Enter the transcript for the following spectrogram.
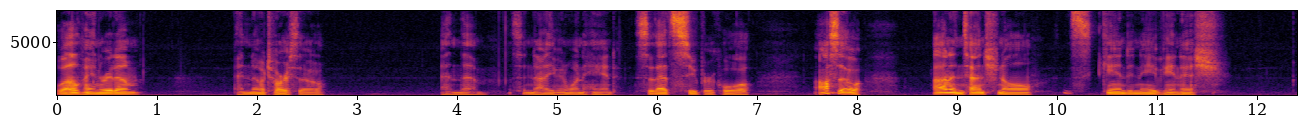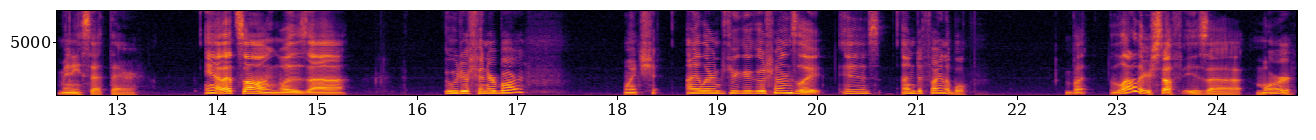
Well Van Rhythm, and No Torso, and them. So not even one hand. So that's super cool. Also, unintentional Scandinavian-ish mini set there. Yeah, that song was uh Udefinerbar, which I learned through Google Translate is undefinable. But a lot of their stuff is uh more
